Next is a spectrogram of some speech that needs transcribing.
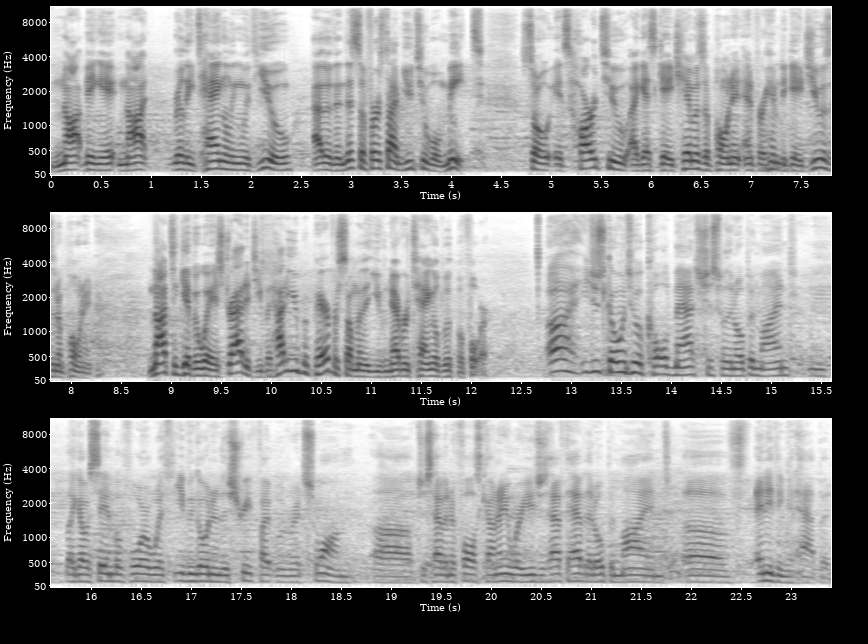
not being a, not really tangling with you, other than this is the first time you two will meet. So it's hard to, I guess, gauge him as opponent and for him to gauge you as an opponent. Not to give away a strategy, but how do you prepare for someone that you've never tangled with before? Uh, you just go into a cold match just with an open mind. And like I was saying before, with even going into the street fight with Rich Swann, uh, just having a false count anywhere, you just have to have that open mind of anything can happen.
